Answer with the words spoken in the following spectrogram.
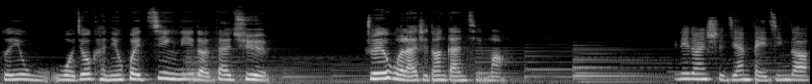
所以我就肯定会尽力的再去追回来这段感情嘛。那段时间北京的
